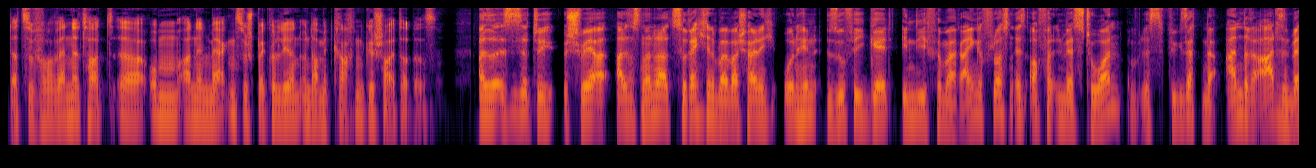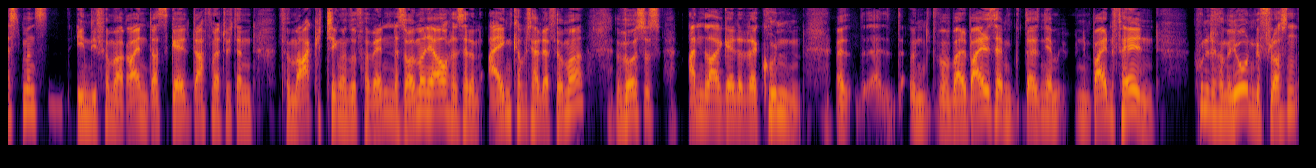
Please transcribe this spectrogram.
dazu verwendet hat, äh, um an den Märkten zu spekulieren und damit krachend gescheitert ist. Also es ist natürlich schwer, alles auseinander zu rechnen, weil wahrscheinlich ohnehin so viel Geld in die Firma reingeflossen ist, auch von Investoren. Das ist, wie gesagt, eine andere Art des Investments in die Firma rein. Das Geld darf man natürlich dann für Marketing und so verwenden. Das soll man ja auch. Das ist ja dann Eigenkapital der Firma versus Anlagegelder der Kunden. Äh, und weil beides, da sind ja in beiden Fällen hunderte von Millionen geflossen.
